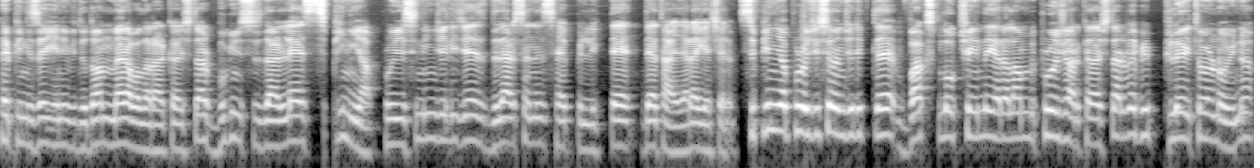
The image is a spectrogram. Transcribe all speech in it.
Hepinize yeni videodan merhabalar arkadaşlar. Bugün sizlerle Spinia projesini inceleyeceğiz. Dilerseniz hep birlikte detaylara geçelim. Spinia projesi öncelikle Vax Blockchain'de yer alan bir proje arkadaşlar ve bir play turn oyunu.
